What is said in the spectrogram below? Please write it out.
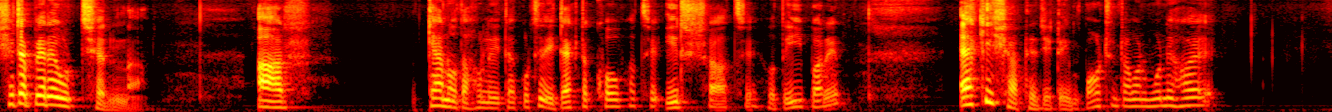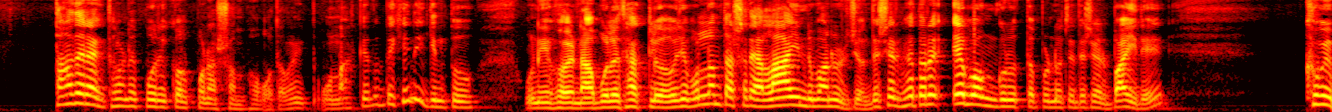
সেটা পেরে উঠছেন না। আর কেন তাহলে এটা করছেন? এটা একটা ক্ষোভ আছে, ঈর্ষা আছে, হতেই পারে। একই সাথে যেটা ইম্পর্টেন্ট আমার মনে হয়, তাদের এক ধরনের পরিকল্পনা সম্ভবত। আমি ওনাকে তো দেখিনি, কিন্তু উনি এভাবে না বলে থাকলেও যে বললাম, তার সাথে অ্যালাইন্ড মানুষজন, দেশের ভেতরে এবং গুরুত্বপূর্ণ হচ্ছে দেশের বাইরে, খুবই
